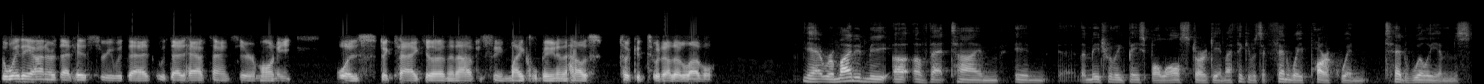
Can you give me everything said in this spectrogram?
the way they honored that history with that with that halftime ceremony was spectacular. And then obviously Michael being in the house took it to another level. Yeah, it reminded me uh, of that time in the Major League Baseball All Star game. I think it was at Fenway Park when Ted Williams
